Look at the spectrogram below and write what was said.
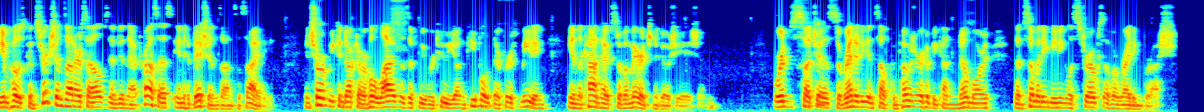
We impose constrictions on ourselves and, in that process, inhibitions on society. In short, we conduct our whole lives as if we were two young people at their first meeting in the context of a marriage negotiation. Words such as serenity and self composure have become no more than so many meaningless strokes of a writing brush.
